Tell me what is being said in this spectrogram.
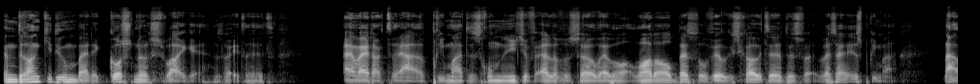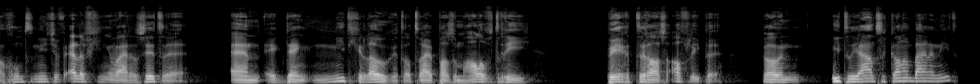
een drankje doen bij de Gosner Schweigen, zo heette het. En wij dachten, ja, prima, het is rond een uurtje of elf of zo. We, hebben, we hadden al best wel veel geschoten, dus wij zeiden, is prima. Nou, rond een uurtje of elf gingen wij er zitten. En ik denk niet gelogen dat wij pas om half drie weer het terras afliepen. Gewoon, Italiaanse kan het bijna niet.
